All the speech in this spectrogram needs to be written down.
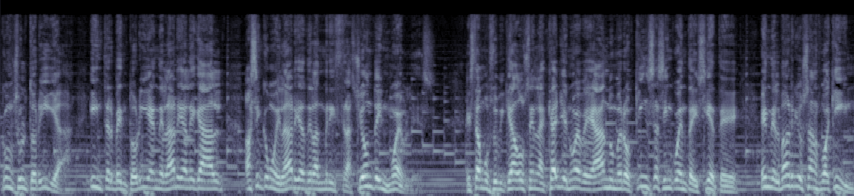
consultoría, interventoría en el área legal, así como el área de la administración de inmuebles. Estamos ubicados en la calle 9A número 1557, en el barrio San Joaquín.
